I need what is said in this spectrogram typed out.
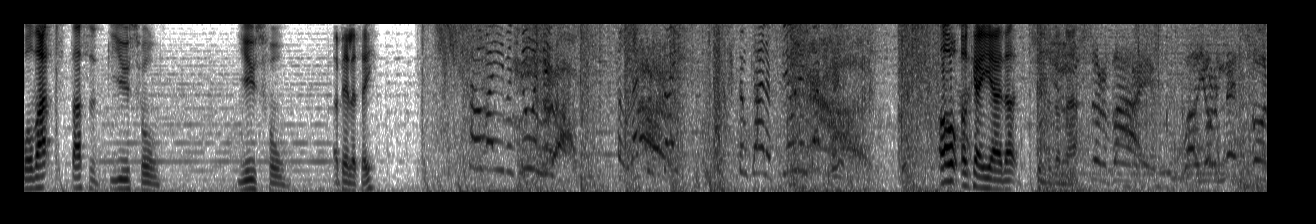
Well, that's that's a useful, useful ability. How am I even doing this? Electrocyte? Some kind of field induction? Oh, okay, yeah, that shouldn't have done that. Survive while your mentor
